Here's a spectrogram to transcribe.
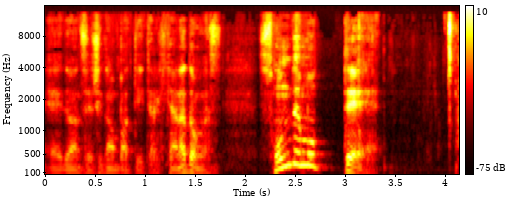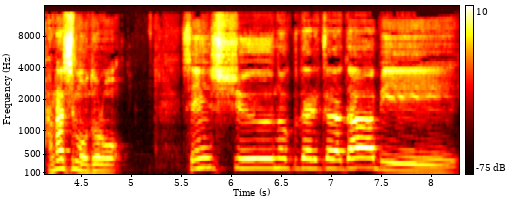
えー、ドアン選手頑張っていただきたいなと思います。そんでもって話戻ろう。先週の下りからダービー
